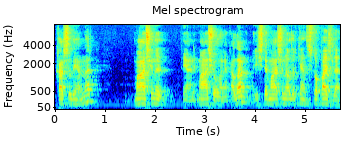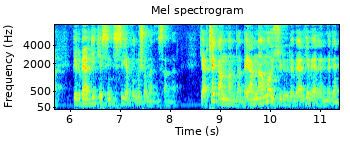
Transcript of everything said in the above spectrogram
karşılayanlar maaşını yani maaş olarak alan işte maaşını alırken stopajla bir vergi kesintisi yapılmış olan insanlar. Gerçek anlamda beyanname usulüyle vergi verenlerin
